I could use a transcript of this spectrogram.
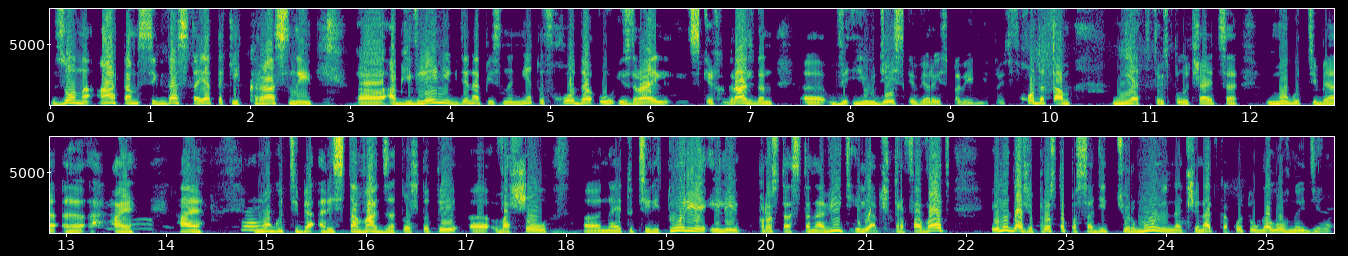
зона А, там всегда стоят такие красные э, объявления, где написано «нету входа у израильских граждан э, в иудейское вероисповедание». То есть входа там нет. То есть, получается, могут тебя... э, хай- хай-. Могут тебя арестовать за то, что ты э, вошел э, на эту территорию, или просто остановить, или обштрафовать, или даже просто посадить в тюрьму и начинать какое-то уголовное дело.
